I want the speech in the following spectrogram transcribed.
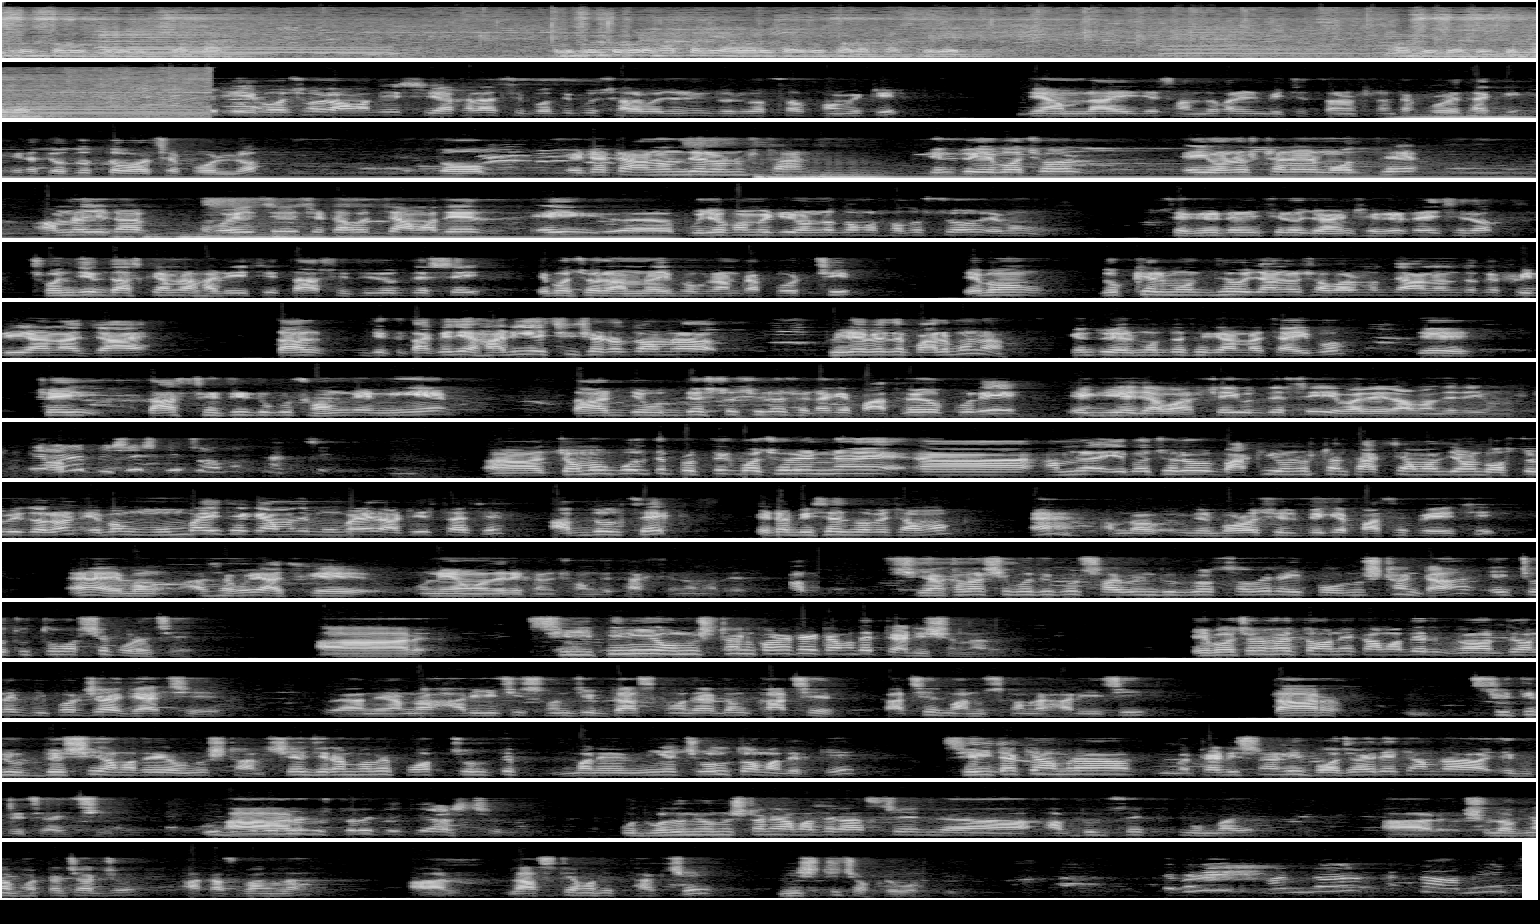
পুষ্পস্তবক তুলে দিচ্ছি আমরা। ছোট্ট করে হাততালি আবারও চাইব সবার কাছ থেকে। অশেষ অশেষ ধন্যবাদ। বছর আমাদের সিয়াখালা শ্রীপতিপুর সার্বজনীন দুর্গোৎসব কমিটির যে আমরা এই যে সান্ধ্যকালীন বিচিত্র অনুষ্ঠানটা করে থাকি, এটা চতুর্থ বর্ষে পড়ল। তো এটা একটা আনন্দের অনুষ্ঠান, কিন্তু এবছর এই অনুষ্ঠানের মধ্যে আমরা যেটা হয়েছে সেটা হচ্ছে আমাদের এই পুজো কমিটির অন্যতম সদস্য এবং সেক্রেটারি ছিল জয়েন্ট সেক্রেটারি ছিল। সঞ্জীব দাসকে আমরা হারিয়েছি তার স্মৃতির উদ্দেশ্যেই। এবছর আমরা এই প্রোগ্রামটা করছি। এবং দুঃখের মধ্যেও যেন সবার মধ্যে আনন্দকে ফিরিয়ে আনা যায়। তার যে, তাকে যে হারিয়েছি সেটা তো আমরা ফিরে পেতে পারব না। কিন্তু এর মধ্যে থেকে আমরা চাইব যে, সেই তার স্মৃতিটুকু সঙ্গে নিয়ে তার যে উদ্দেশ্য ছিল সেটাকে পাথেয় করে এগিয়ে যাওয়ার। সেই উদ্দেশ্যেই এবারের আমাদের এই অনুষ্ঠান। বিশেষ কি চমক থাকছে? চমক বলতে প্রত্যেক বছরের নয় আমরা এবছরও বাকি অনুষ্ঠান থাকছে আমাদের যেমন বস্ত্র বিতরণ এবং মুম্বাই থেকে আমাদের মুম্বাইয়ের আর্টিস্ট আছে আব্দুল শেখ। এটা বিশেষভাবে চমক হ্যাঁ? আমরা বড় শিল্পীকে পাশে পেয়েছি হ্যাঁ? এবং আশা করি আজকে উনি আমাদের এখানে সঙ্গে থাকছেন আমাদের। শিয়াখালা শিবদীপুর সার্বজনীন দুর্গোৎসবের এই অনুষ্ঠানটা এই চতুর্থ বর্ষে পড়েছে। আর শিল্পী নিয়ে অনুষ্ঠান করাটা এটা আমাদের ট্র্যাডিশনাল এবছর হয়তো অনেক আমাদের অনেক বিপর্যয় গেছে। মানে আমরা হারিয়েছি সঞ্জীব দাসকে আমাদের একদম কাছের কাছের মানুষকে আমরা হারিয়েছি। তার স্মৃতির উদ্দেশ্যেই আমাদের এই অনুষ্ঠান। সে যেরকম ভাবে পথ চলতে মানে নিয়ে চলতো আমাদেরকে সেইটাকে আমরা ট্র্যাডিশনালি বজায় রেখে আমরা এগোতে চাইছি। আর অনুষ্ঠানে কে কে আসছেন? উদ্বোধনী অনুষ্ঠানে আমাদের আসছেন আহ, আব্দুল শেখ মুম্বাই আর সুলগ্না ভট্টাচার্য আকাশ বাংলা আর লাস্টে আমাদের থাকছে মিষ্টি চক্রবর্তী। এবারে ঠান্ডার একটা আমেজ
